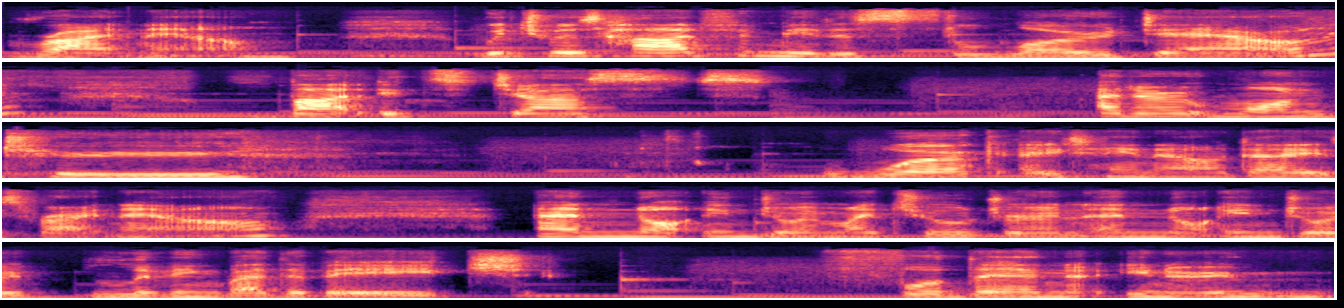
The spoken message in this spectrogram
right now, which was hard for me to slow down. But it's just, I don't want to work 18 hour days right now and not enjoy my children and not enjoy living by the beach for then, you know,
